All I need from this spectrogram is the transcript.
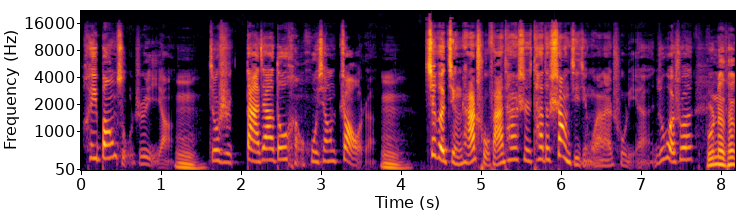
黑帮组织一样，嗯就是大家都很互相罩着。嗯，这个警察处罚他是他的上级警官来处理，如果说不是，那他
